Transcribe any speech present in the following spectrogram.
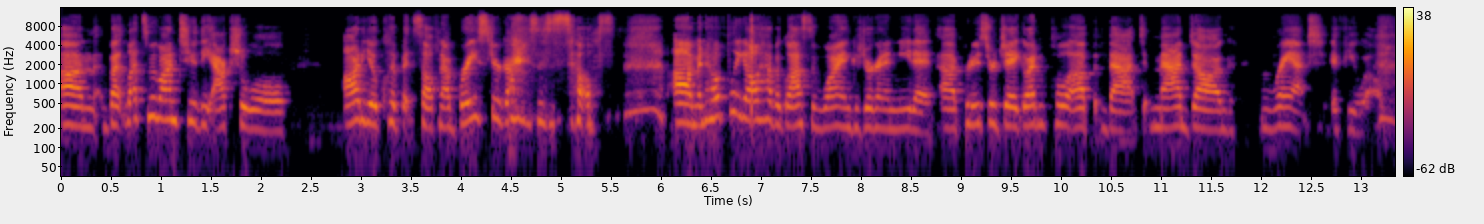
Um, but let's move on to the actual audio clip itself. Now, brace your guys' selves. Um, and hopefully, y'all have a glass of wine because you're going to need it. Uh, Producer Jay, go ahead and pull up that Mad Dog rant, if you will.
